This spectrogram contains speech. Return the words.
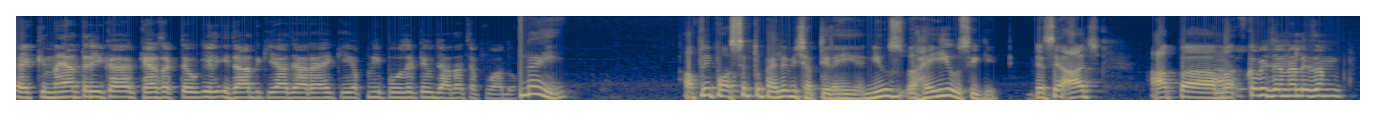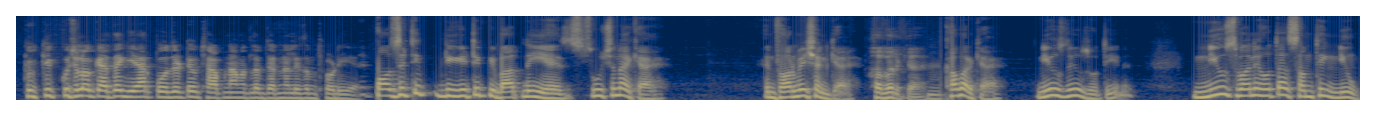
एक नया तरीका कह सकते हो कि इजाद किया जा रहा है कि अपनी पॉजिटिव ज़्यादा छपवा दो। नहीं अपनी पॉजिटिव तो पहले भी छपती रही है। न्यूज़ है ही उसी की। जैसे आज आप, आ, आप म- उसको भी जर्नलिज्म क्योंकि कुछ लोग कहते हैं कि यार पॉजिटिव छापना मतलब जर्नलिज्म थोड़ी है। पॉजिटिव निगेटिव की बात नहीं है। सूचना क्या है? इंफॉर्मेशन क्या है? खबर क्या है? खबर क्या है? न्यूज़ न्यूज़ होती है ना। न्यूज़ माने होता है समथिंग न्यू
